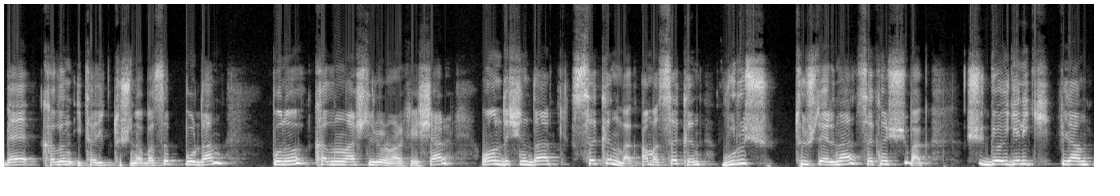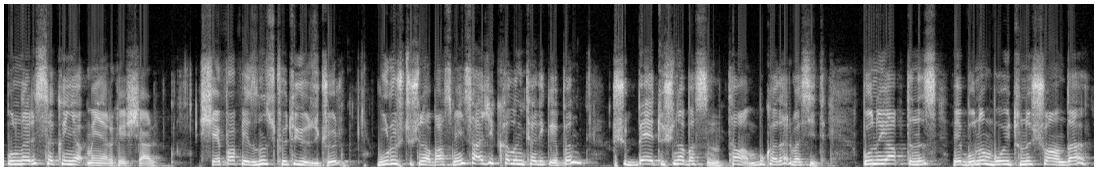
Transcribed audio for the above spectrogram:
Ve kalın italik tuşuna basıp buradan bunu kalınlaştırıyorum arkadaşlar. Onun dışında sakın bak ama sakın vuruş tuşlarına sakın şu bak şu gölgelik falan bunları sakın yapmayın arkadaşlar. Şeffaf yazınız kötü gözükür. Vuruş tuşuna basmayın. Sadece kalın italik yapın. Şu B tuşuna basın. Tamam bu kadar basit. Bunu yaptınız ve bunun boyutunu şu anda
